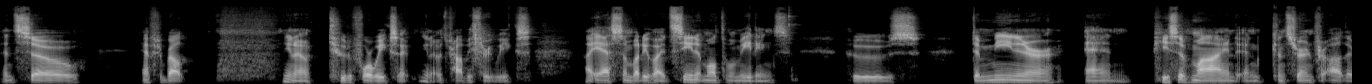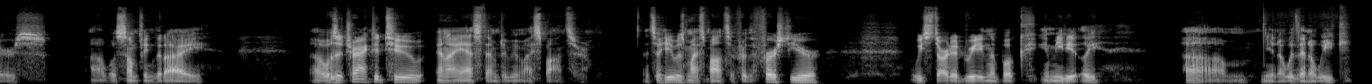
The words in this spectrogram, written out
And so after about you know two to four weeks, you know it's probably three weeks, I asked somebody who I'd seen at multiple meetings, whose demeanor and peace of mind and concern for others uh, was something that I uh, was attracted to, and I asked them to be my sponsor. And so he was my sponsor for the first year. We started reading the book immediately, um, you know, within a week.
